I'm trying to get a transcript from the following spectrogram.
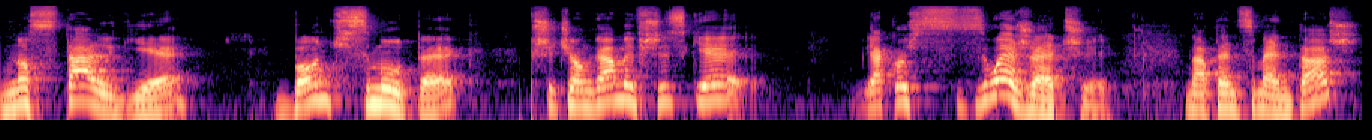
nostalgię bądź smutek, przyciągamy wszystkie jakoś złe rzeczy na ten cmentarz,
